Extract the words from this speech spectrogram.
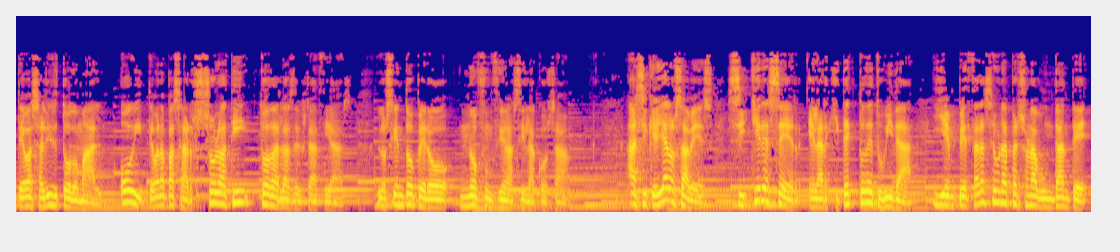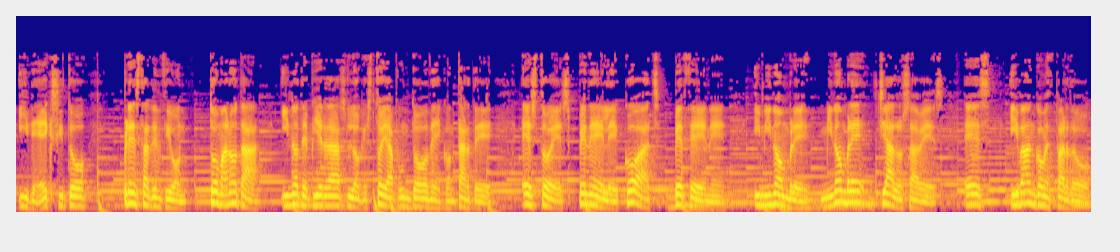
te va a salir todo mal, hoy te van a pasar solo a ti todas las desgracias. Lo siento, pero no funciona así la cosa. Así que ya lo sabes, si quieres ser el arquitecto de tu vida y empezar a ser una persona abundante y de éxito, presta atención, toma nota y no te pierdas lo que estoy a punto de contarte. Esto es PNL Coach BCN y mi nombre, mi nombre ya lo sabes, es Iván Gómez Pardo.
